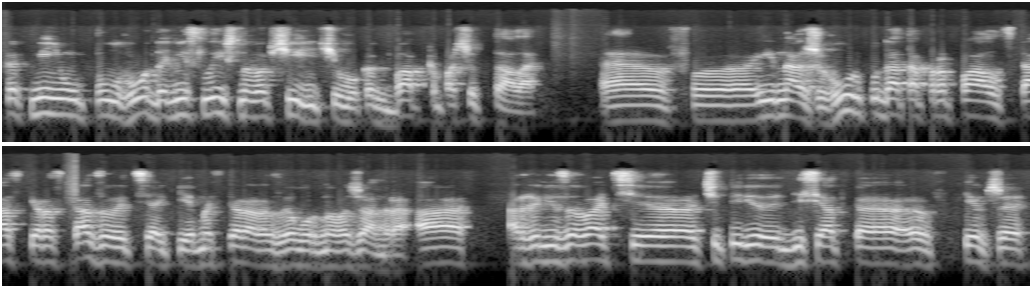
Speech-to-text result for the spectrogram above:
как минимум полгода не слышно вообще ничего, как бабка пошептала. Э, и наш ГУР куда-то пропал, сказки рассказывают всякие мастера разговорного жанра, а организовать э, четыре десятка тех же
